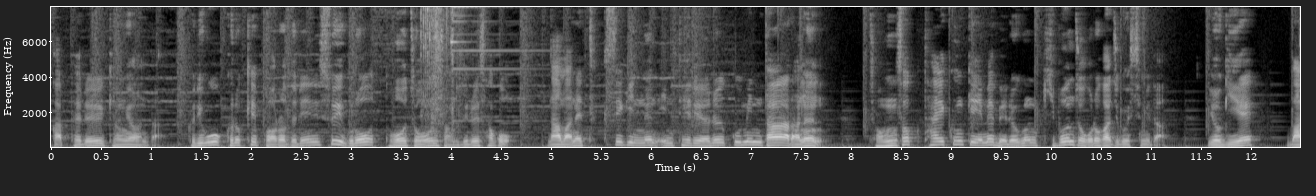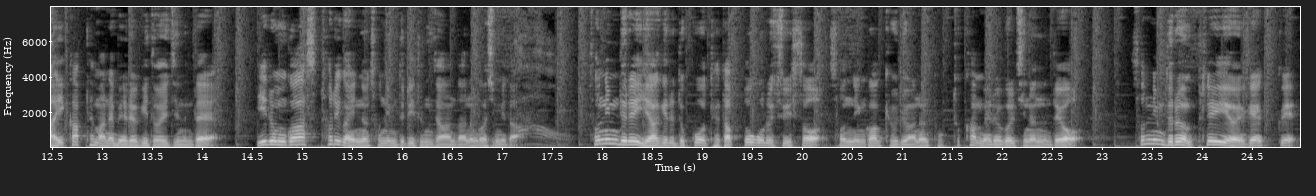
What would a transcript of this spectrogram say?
카페를 경영한다. 그리고 그렇게 벌어들인 수익으로 더 좋은 장비를 사고 나만의 특색 있는 인테리어를 꾸민다 라는 정석 타이쿤 게임의 매력은 기본적으로 가지고 있습니다. 여기에 마이 카페만의 매력이 더해지는데 이름과 스토리가 있는 손님들이 등장한다는 것입니다. 손님들의 이야기를 듣고 대답도 고를 수 있어 손님과 교류하는 독특한 매력을 지녔는데요. 손님들은 플레이어에게 꽤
